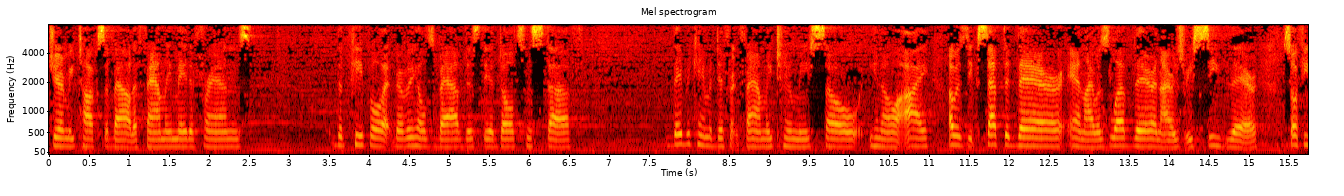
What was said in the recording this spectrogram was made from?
Jeremy talks about a family made of friends. The people at Beverly Hills Baptist, the adults and stuff, they became a different family to me. So, you know, I, I was accepted there and I was loved there and I was received there. So if you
